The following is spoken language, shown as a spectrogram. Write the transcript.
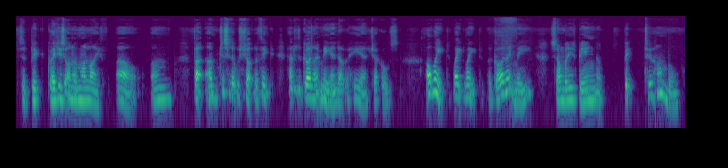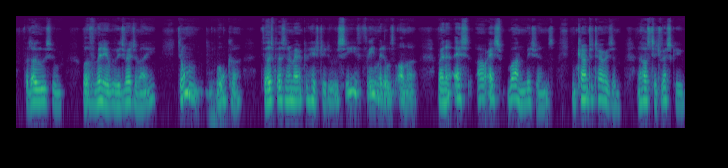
It's a big, greatest honor of my life. Oh, um, but I'm just a little shocked to think, how did a guy like me end up here? Chuckles. Oh, wait, wait, wait. A guy like me? Somebody's being a bit too humble for those who were familiar with his resume. John Walker, first person in American history to receive three medals of honor, ran an SRS-1 missions in counterterrorism and hostage rescue.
